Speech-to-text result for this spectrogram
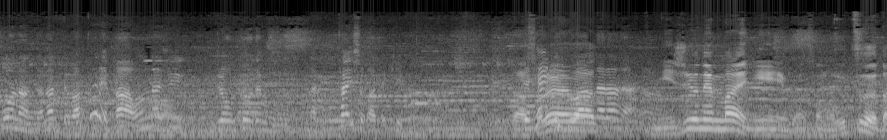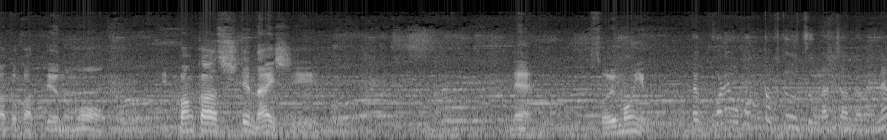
こうなんだなって分かれば同じ状況でも何対処ができる。でそれ変に不安はにならない。うん。20年前にそのうつだとかっていうのも一般化してないしねそういうもんよ。だからこれをほっとくと鬱になっちゃうんだろうね。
